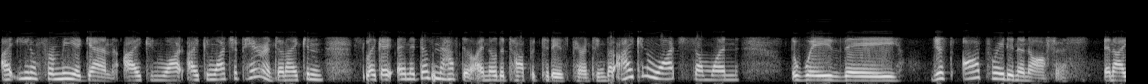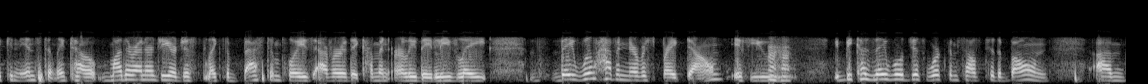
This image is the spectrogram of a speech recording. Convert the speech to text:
I, you know, for me again, I can watch, I can watch a parent, and I can, like, I, and it doesn't have to. I know the topic today is parenting, but I can watch someone the way they just operate in an office, and I can instantly tell mother energy are just like the best employees ever. They come in early, they leave late. They will have a nervous breakdown if you, because they will just work themselves to the bone um,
